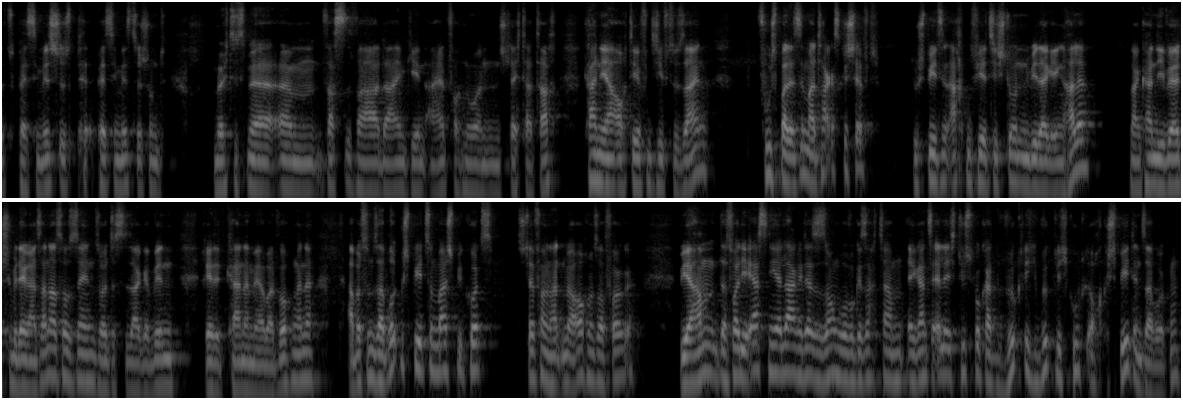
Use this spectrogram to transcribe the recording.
äh, zu pessimistisch, pessimistisch und möchtest mir, ähm, es war dahingehend einfach nur ein schlechter Tag, kann ja auch definitiv so sein. Fußball ist immer Tagesgeschäft. Du spielst in 48 Stunden wieder gegen Halle. Dann kann die Welt schon wieder ganz anders aussehen. Solltest du da gewinnen, redet keiner mehr über das Wochenende. Aber zum Saarbrücken-Spiel zum Beispiel kurz, Stefan hatten wir auch in unserer Folge. Wir haben, das war die erste Niederlage der Saison, wo wir gesagt haben, ey, ganz ehrlich, Duisburg hat wirklich, wirklich gut auch gespielt in Saarbrücken.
